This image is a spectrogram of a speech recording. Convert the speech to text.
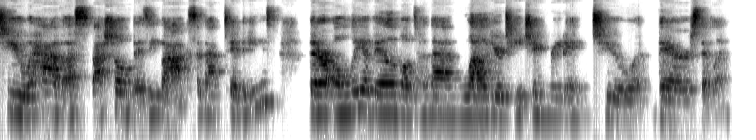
to have a special busy box of activities that are only available to them while you're teaching reading to their sibling.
